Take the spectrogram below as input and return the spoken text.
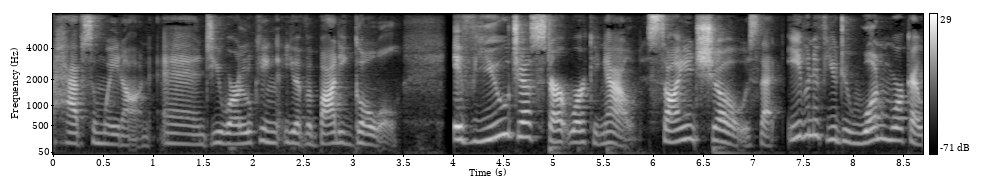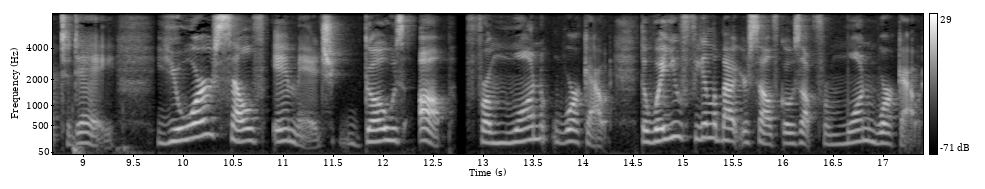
have some weight on and you are looking, you have a body goal. If you just start working out, science shows that even if you do one workout today, your self image goes up from one workout. The way you feel about yourself goes up from one workout.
